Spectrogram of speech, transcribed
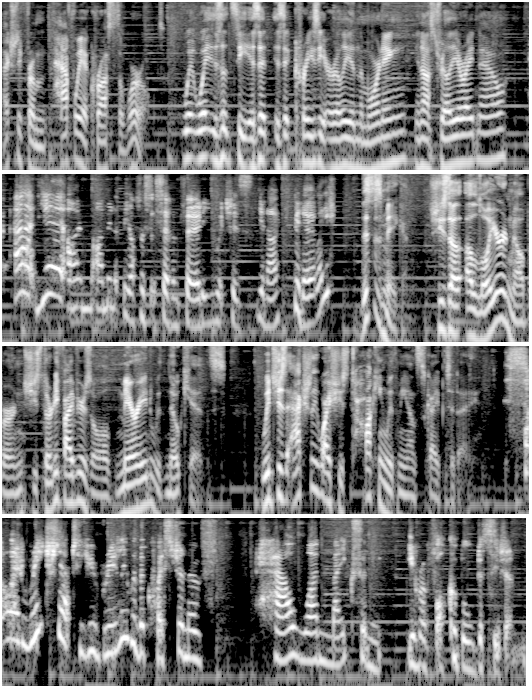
actually from halfway across the world. Wait, wait, let's see. Is it is it crazy early in the morning in Australia right now? Uh, yeah, I'm I'm in at the office at seven thirty, which is you know a bit early. This is Megan. She's a, a lawyer in Melbourne. She's 35 years old, married with no kids, which is actually why she's talking with me on Skype today. So I reached out to you really with a question of how one makes an irrevocable decision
